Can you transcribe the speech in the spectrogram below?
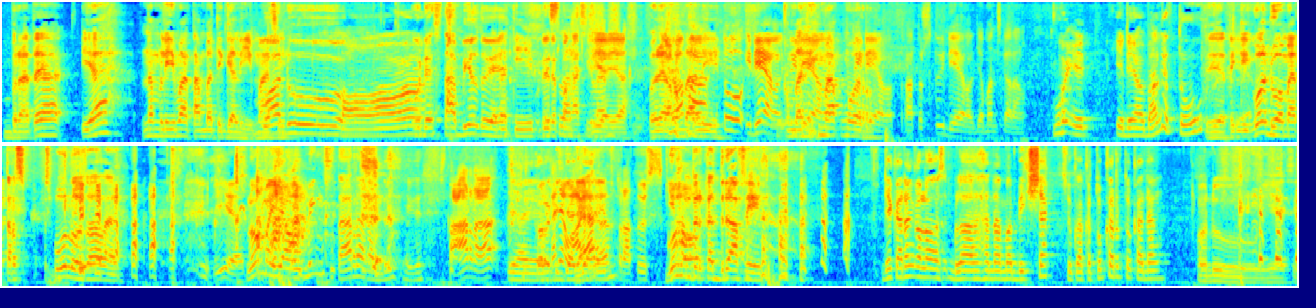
beratnya ya 65 tambah 35 sih Waduh. Oh. Udah stabil tuh ya. Udah tipis Udah ada lah. penghasilan. Iya, iya. Udah Nggak apa-apa, kembali. Itu ideal, Kembali ideal. makmur. Itu Ideal. 100 itu ideal zaman sekarang. Wah, ideal banget tuh. Iya tinggi gue 2 meter 10 soalnya iya. Lo sama Yao Ming setara kan tuh? ya kan? Setara. Iya, iya. Kalau dijadiin, wajar 100 Gue kilo. hampir ke draft sih Dia kadang kalau sebelahan sama Big Shaq suka ketukar tuh kadang. Waduh, iya sih.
